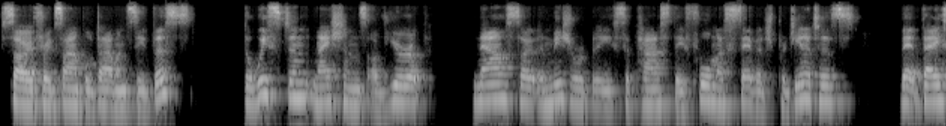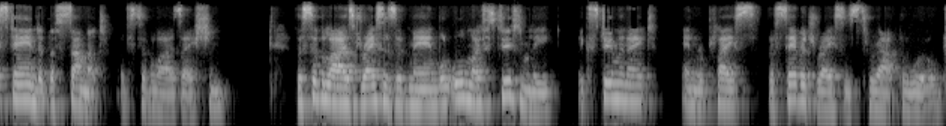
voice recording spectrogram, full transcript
So, for example, Darwin said this, the Western nations of Europe now so immeasurably surpass their former savage progenitors that they stand at the summit of civilization. The civilized races of man will almost certainly exterminate and replace the savage races throughout the world.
